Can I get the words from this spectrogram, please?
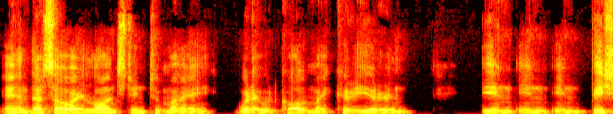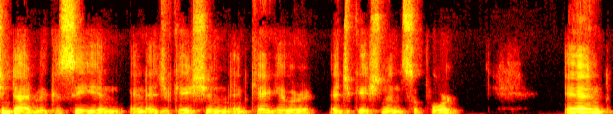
And that's how I launched into my what I would call my career in in in in patient advocacy and, and education and caregiver education and support. And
